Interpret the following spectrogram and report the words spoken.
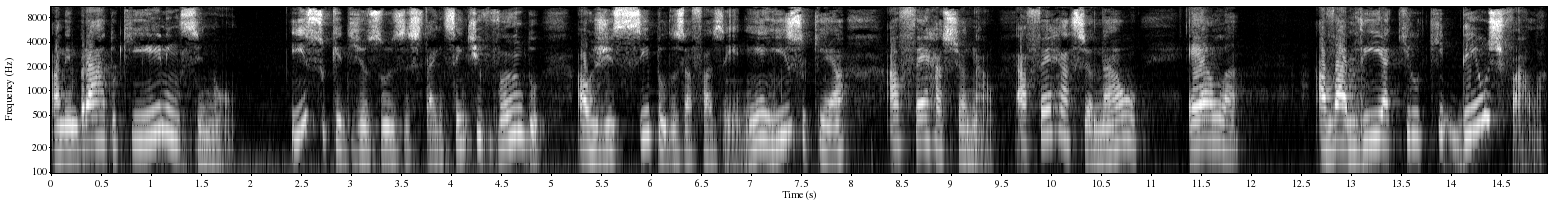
a lembrar do que ele ensinou isso que Jesus está incentivando aos discípulos a fazerem. E é isso que é a fé racional. A fé racional, ela avalia aquilo que Deus fala,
